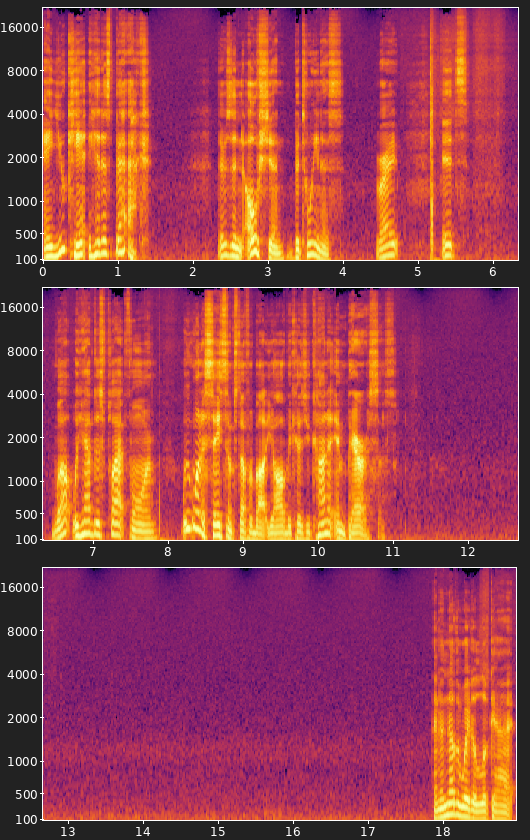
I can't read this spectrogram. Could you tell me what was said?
and you can't hit us back. There's an ocean between us, right? It's well, we have this platform. We want to say some stuff about y'all because you kind of embarrass us. And another way to look at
